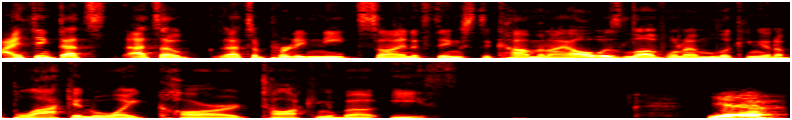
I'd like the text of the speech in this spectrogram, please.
I think that's that's a that's a pretty neat sign of things to come, and I always love when I'm looking at a black and white card talking about ETH. Yeah,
